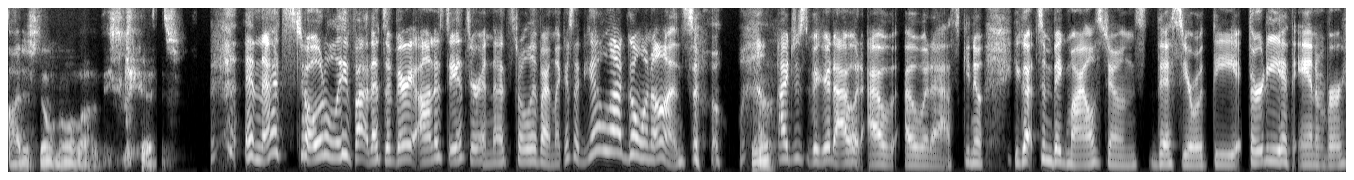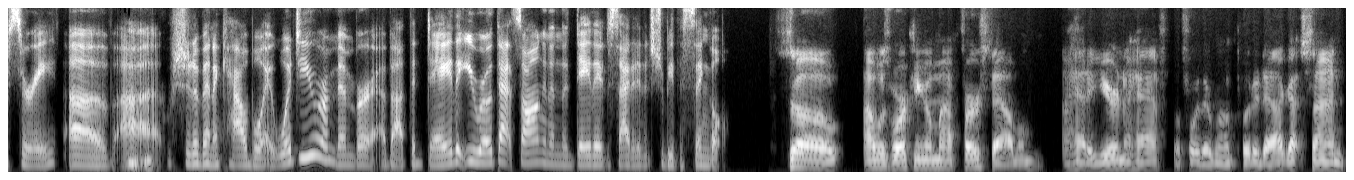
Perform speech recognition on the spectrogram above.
I just don't know a lot of these kids. And that's totally fine. That's a very honest answer, and that's totally fine. Like I said, you got a lot going on, so yeah. I just figured I would I, I would ask. You know, you got some big milestones this year with the 30th anniversary of uh, mm-hmm. "Should Have Been a Cowboy." What do you remember about the day that you wrote that song, and then the day they decided it should be the single? So I was working on my first album, I had a year and a half before they were going to put it out. I got signed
